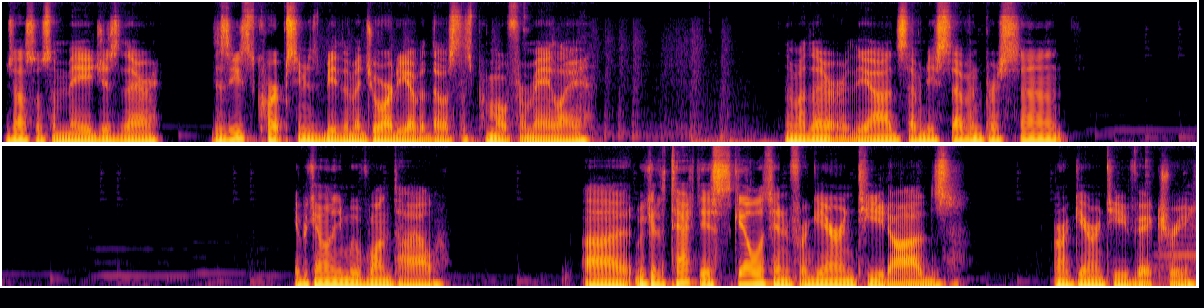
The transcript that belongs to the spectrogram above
There's also some mages there. Diseased corpse seems to be the majority of it though, so let's promote for melee. And what are the odds? 77%. Yeah, we can only move one tile. Uh, we could attack the skeleton for guaranteed odds. Or guaranteed victory.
